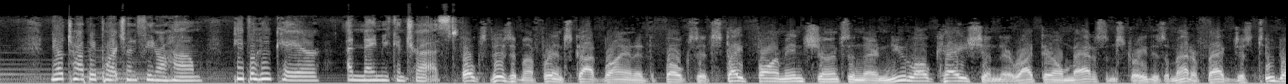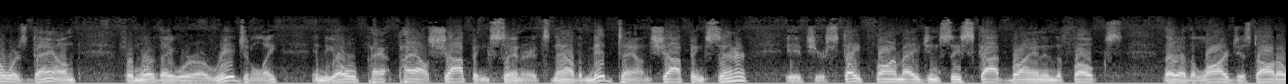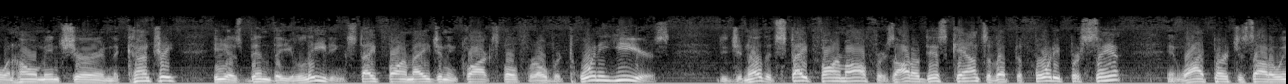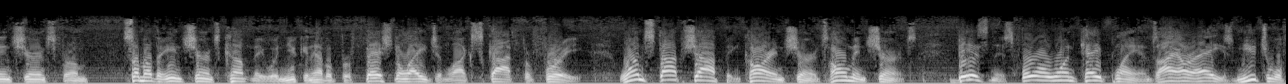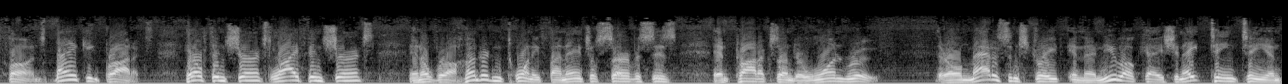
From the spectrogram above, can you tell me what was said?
Neal Tarpley Parchman Funeral Home, people who care, a name you can trust. Folks, visit my friend Scott Bryan at the folks at State Farm Insurance in their new location. They're right there on Madison Street. As a matter of fact, just two doors down from where they were originally in the old Pal Shopping Center. It's now the Midtown Shopping Center. It's your State Farm agency, Scott Bryan and the folks. They are the largest auto and home insurer in the country. He has been the leading State Farm agent in Clarksville for over 20 years. Did you know that State Farm offers auto discounts of up to 40%? And why purchase auto insurance from some other insurance company when you can have a professional agent like Scott for free? One-stop shopping, car insurance, home insurance, business, 401k plans, IRAs, mutual funds, banking products, health insurance, life insurance, and over 120 financial services and products under one roof. They're on Madison Street in their new location, 1810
